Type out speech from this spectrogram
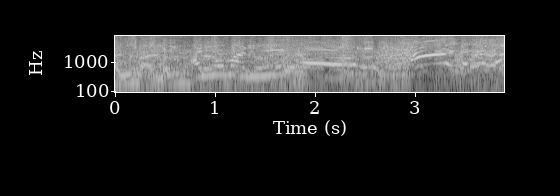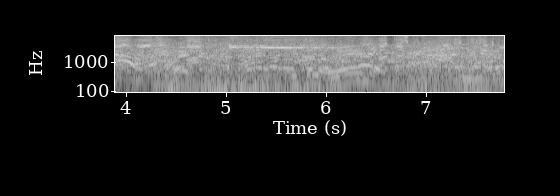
Hay un marido. ¡Ay, no, Marita! Bueno, aquí te lo ven. Hay un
